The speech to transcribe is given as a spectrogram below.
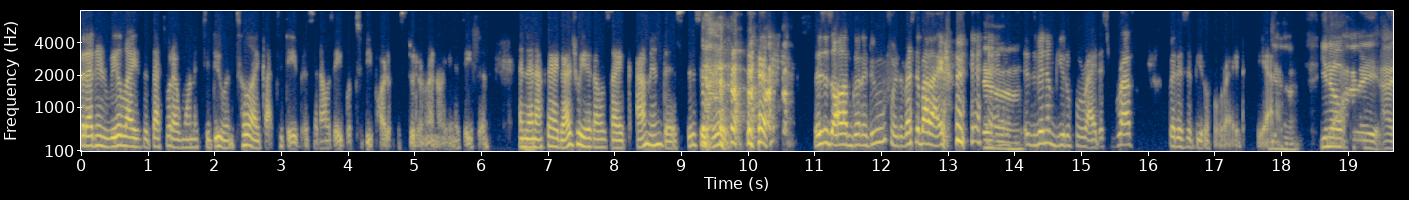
But I didn't realize that that's what I wanted to do until I got to Davis and I was able to be part of the student run organization. And then after I graduated, I was like, I'm in this. This is it. this is all I'm gonna do for the rest of my life. Yeah. it's been a beautiful ride. It's rough but it's a beautiful ride. Yeah. Yeah. You know, yeah. I I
